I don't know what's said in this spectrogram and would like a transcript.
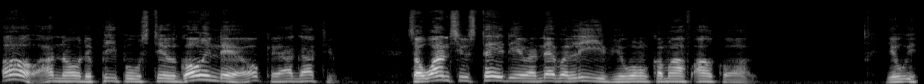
Oh, I know the people still going there. Okay, I got you. So once you stay there and never leave, you won't come off alcohol. You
